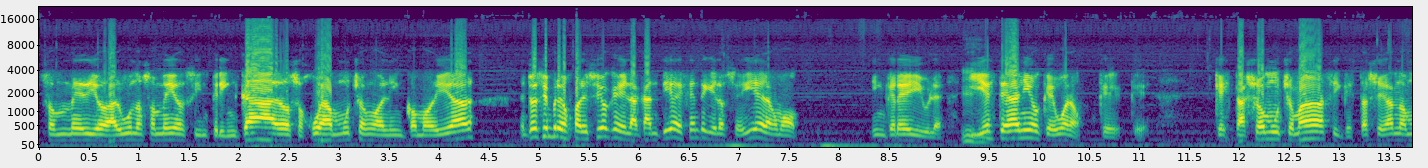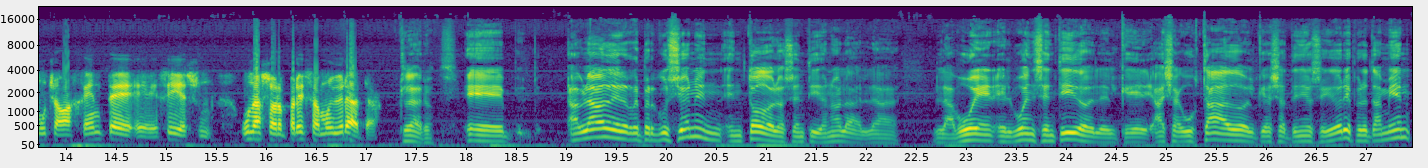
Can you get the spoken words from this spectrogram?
son medio, algunos son medios intrincados o juegan mucho con la incomodidad. Entonces siempre nos pareció que la cantidad de gente que lo seguía era como increíble. Y este año que, bueno, que, que, estalló mucho más y que está llegando a mucha más gente, eh, sí, es una sorpresa muy grata. Claro. Eh, hablaba de repercusión en, en, todos los sentidos, ¿no? La, la, la buen, el buen sentido, el, que haya gustado, el que haya tenido seguidores, pero también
